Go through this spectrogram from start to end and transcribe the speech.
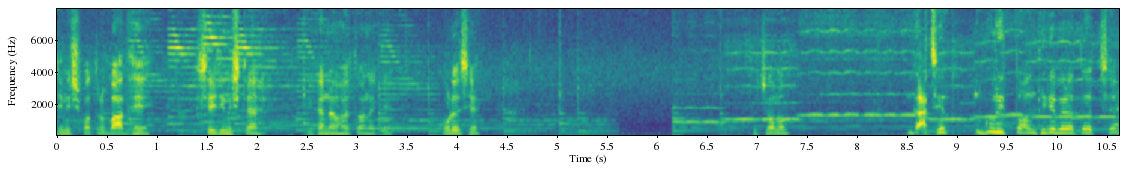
জিনিসপত্র বাঁধে, সেই জিনিসটা এখানে হয়তো অনেকে করেছে। তো চলো, গাছের গুড়ির তল থেকে বেরোতে হচ্ছে।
